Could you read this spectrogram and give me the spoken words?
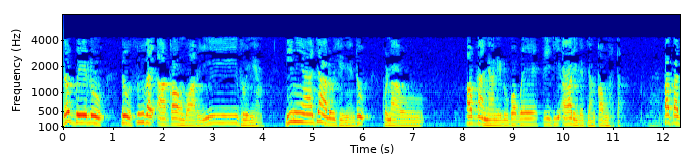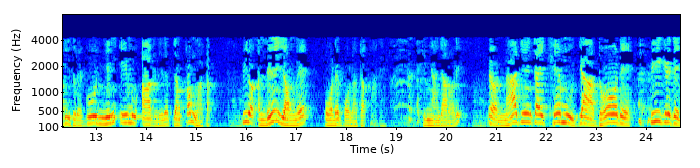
လုတ်ပေးလို့တို့စူးစိုက်အားကောင်းသွားပြီဆိုရင်ဒီနေရာကြလို့ရှိရင်တို့ခုနဟိုအောက်ကညာနေလို့ပေါ့ကွယ် PTR တွေလည်းပြန်ကောင်းလာတတ်ပတ္တတိဆိုတဲ့ကိုငိမ့်အေးမှုအားကလေးလည်းပြန်ကောင်းလာတတ်ပြီးတော့အလင်းအယောင်လည်းပေါ်လဲပေါ်လာတတ်ပါတယ်ဒီညာကြတော့လေပြောနာကျင်ကြိုက်ခဲမှုကြတော့တဲ့ပြီးခဲ့တဲ့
